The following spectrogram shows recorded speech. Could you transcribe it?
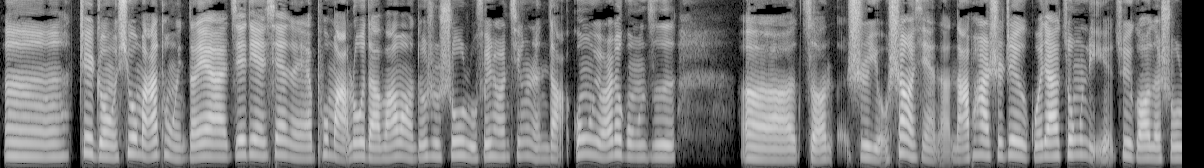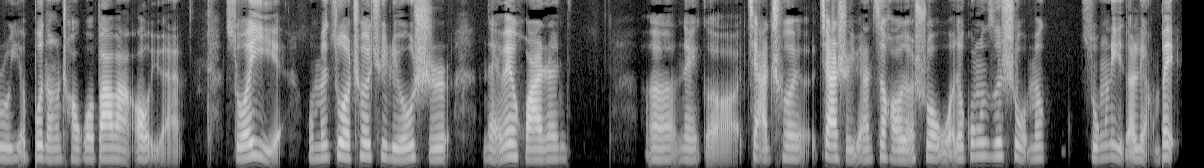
嗯，这种修马桶的呀、接电线的呀、铺马路的，往往都是收入非常惊人的。公务员的工资，呃，则是有上限的，哪怕是这个国家总理，最高的收入也不能超过八万澳元。所以，我们坐车去旅游时，哪位华人？呃，那个驾车驾驶员自豪地说：“我的工资是我们总理的两倍。”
